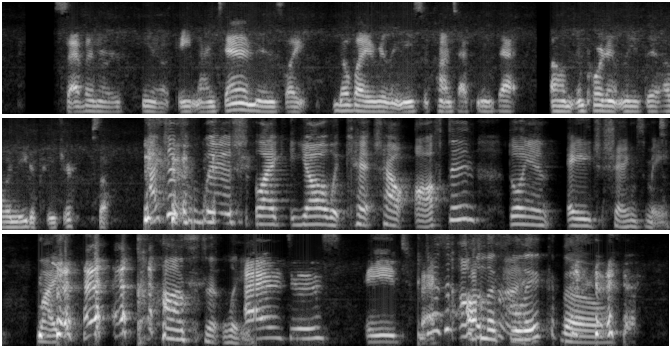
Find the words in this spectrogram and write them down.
seven or you know eight nine ten and it's like nobody really needs to contact me that um importantly that i would need a pager so I just wish like y'all would catch how often Dorian age shames me. Like constantly. i just age He facts. does it all On the the time. flick though.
